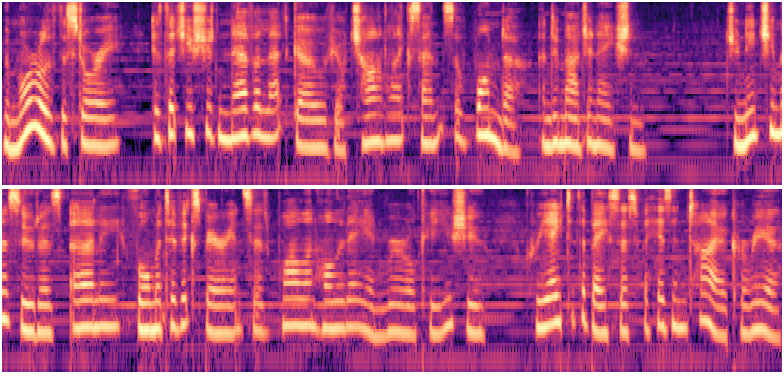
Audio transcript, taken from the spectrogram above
The moral of the story is that you should never let go of your childlike sense of wonder and imagination. Junichi Masuda's early, formative experiences while on holiday in rural Kyushu created the basis for his entire career.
